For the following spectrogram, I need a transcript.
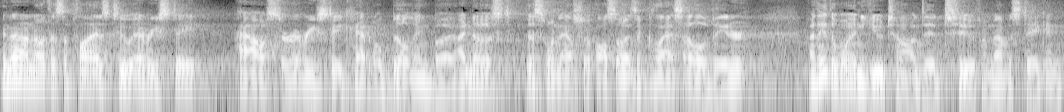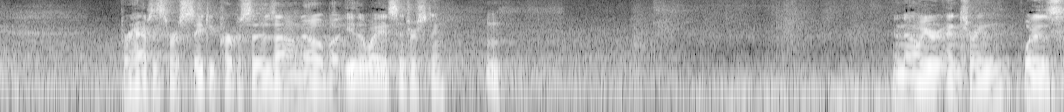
And I don't know if this applies to every state house or every state capitol building, but I noticed this one also has a glass elevator. I think the one in Utah did too, if I'm not mistaken. Perhaps it's for safety purposes, I don't know, but either way, it's interesting. Hmm. And now we are entering what is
